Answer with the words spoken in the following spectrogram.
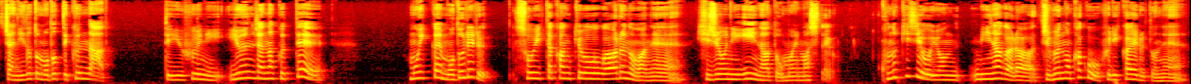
じゃあ二度と戻ってくんなっていう風に言うんじゃなくて、もう一回戻れるそういった環境があるのはね、非常にいいなと思いましたよ。この記事を読みながら自分の過去を振り返るとね、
